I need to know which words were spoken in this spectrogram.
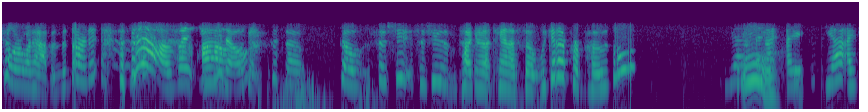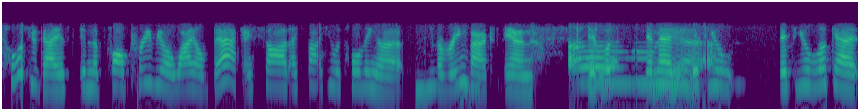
tell her what happened, but darn it. Yeah, but you um, know. okay. So so so she so she was talking about Tana. So we get a proposal? Yeah, Ooh. and I, I yeah, I told you guys in the fall preview a while back. I saw I thought he was holding a a ring box, and it was and then if Oh, you if you look at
